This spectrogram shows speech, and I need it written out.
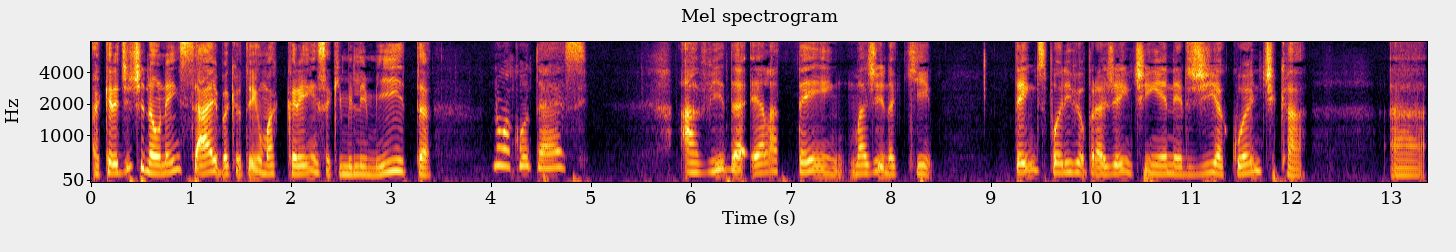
Acredite não, nem saiba que eu tenho uma crença que me limita. Não acontece. A vida, ela tem, imagina que tem disponível para gente em energia quântica, ah,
